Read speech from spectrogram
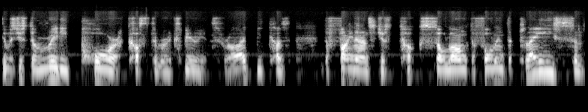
it was just a really poor customer experience, right? Because the finance just took so long to fall into place and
